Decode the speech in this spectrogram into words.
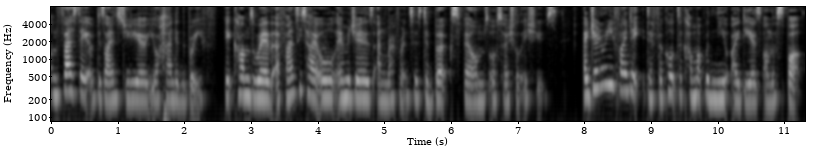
On the first day of design studio, you're handed the brief. It comes with a fancy title, images, and references to books, films, or social issues. I generally find it difficult to come up with new ideas on the spot.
